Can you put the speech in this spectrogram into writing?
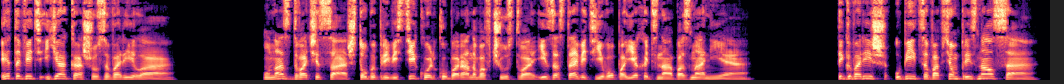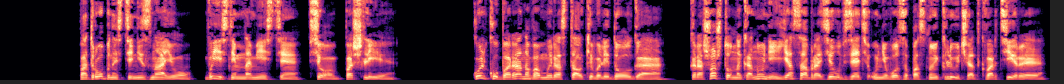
«Это ведь я кашу заварила». У нас два часа, чтобы привести Кольку Баранова в чувство и заставить его поехать на опознание. Ты говоришь, убийца во всем признался? Подробности не знаю. Выясним на месте. Все, пошли. Кольку Баранова мы расталкивали долго. Хорошо, что накануне я сообразил взять у него запасной ключ от квартиры.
